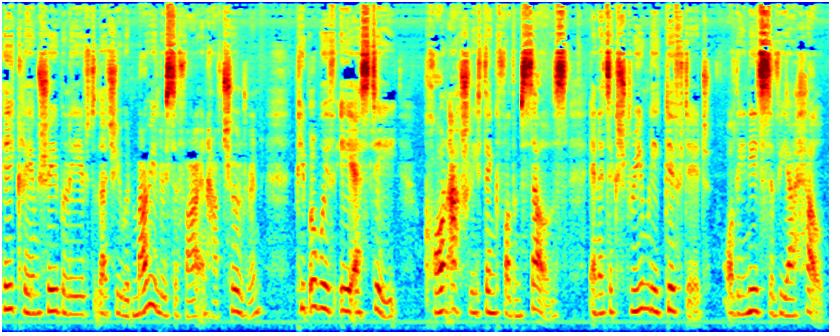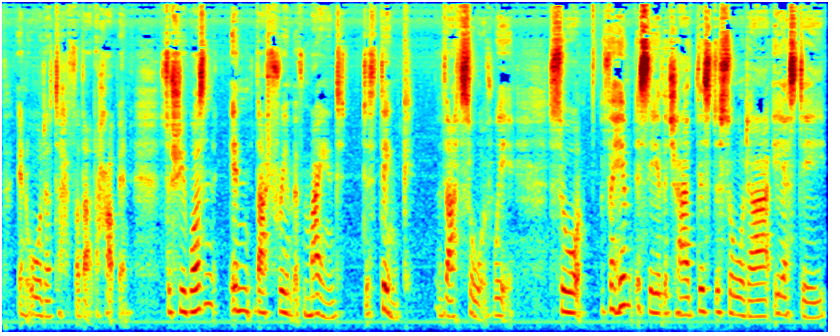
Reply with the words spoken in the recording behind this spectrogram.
He claimed she believed that she would marry Lucifer and have children. People with ASD can't actually think for themselves and it's extremely gifted or they need severe help in order to, for that to happen. So she wasn't in that frame of mind to think that sort of way. So for him to say that she had this disorder, ASD,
